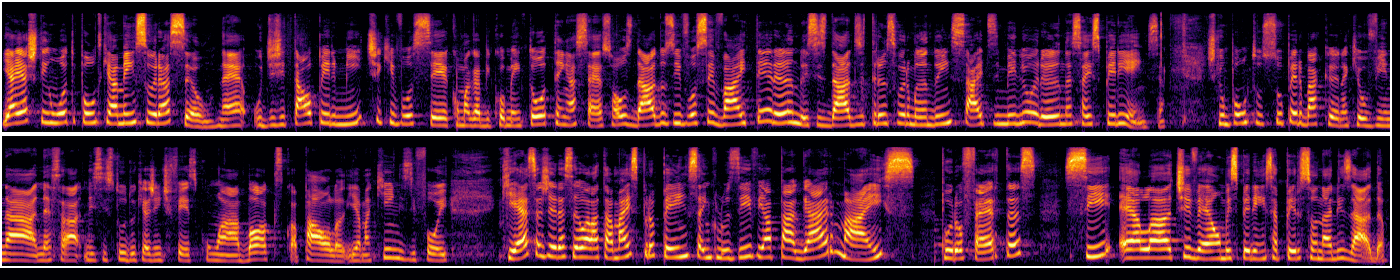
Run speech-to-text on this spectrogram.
E aí acho que tem um outro ponto que é a mensuração, né? O digital permite que você, como a Gabi comentou, tenha acesso aos dados e você vai iterando esses dados e transformando em insights e melhorando essa experiência. Acho que um ponto super bacana que eu vi na, nessa, nesse estudo que a gente fez com a Box, com a Paula e a McKinsey foi que essa geração ela está mais propensa, inclusive, a pagar mais por ofertas se ela tiver uma experiência personalizada.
